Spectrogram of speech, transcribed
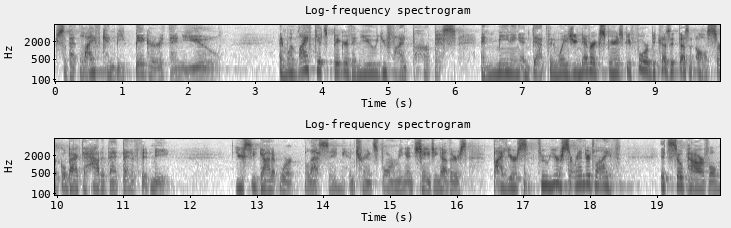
so that life can be bigger than you. And when life gets bigger than you, you find purpose and meaning and depth in ways you never experienced before because it doesn't all circle back to how did that benefit me. You see God at work blessing and transforming and changing others by your, through your surrendered life. It's so powerful.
